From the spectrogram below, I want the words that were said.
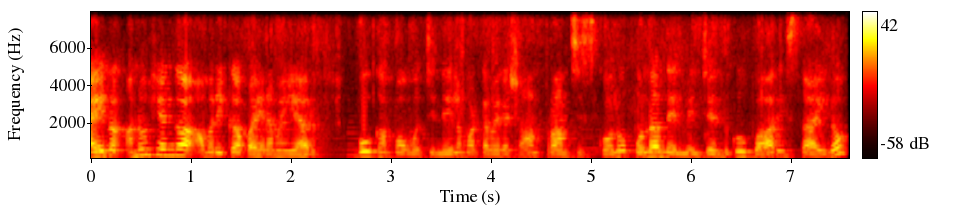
ఆయన అనూహ్యంగా అమెరికా పయనమయ్యారు. భూకంపం వచ్చి నీలమట్టమైన శాన్ ఫ్రాన్సిస్కోను పునర్నిర్మించేందుకు భారీ స్థాయిలో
